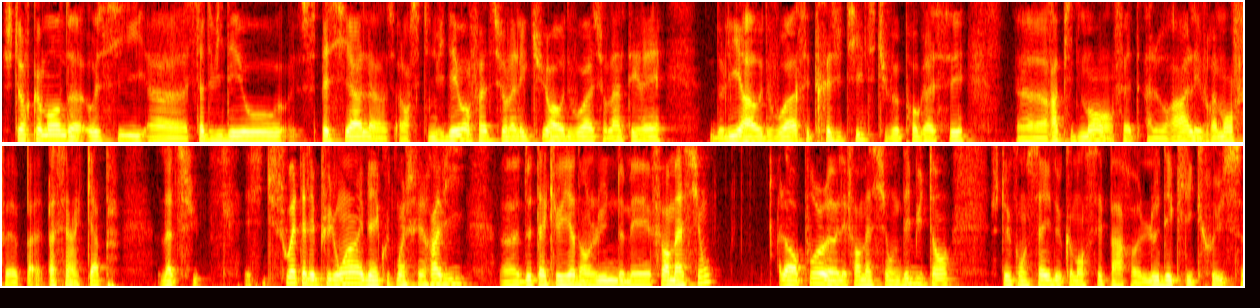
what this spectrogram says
Je te recommande aussi euh, cette vidéo spéciale. Alors c'est une vidéo en fait sur la lecture à haute voix, sur l'intérêt de lire à haute voix. C'est très utile si tu veux progresser rapidement en fait à l'oral et vraiment passer un cap là-dessus. Et si tu souhaites aller plus loin, eh bien écoute, moi je serais ravi de t'accueillir dans l'une de mes formations. Alors pour les formations débutants, je te conseille de commencer par euh, le déclic russe,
